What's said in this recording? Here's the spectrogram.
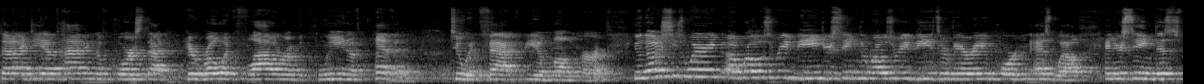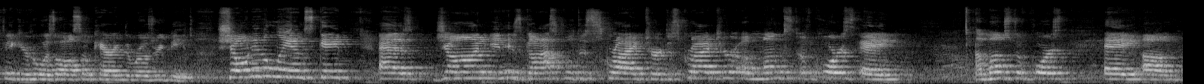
that idea of having, of course, that heroic flower of the Queen of Heaven to in fact be among her. You'll notice she's wearing a rosary bead. You're seeing the rosary beads are very important as well. And you're seeing this figure who is also carrying the rosary beads. Shown in a landscape as John in his gospel described her, described her amongst, of course, a amongst, of course, a um,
